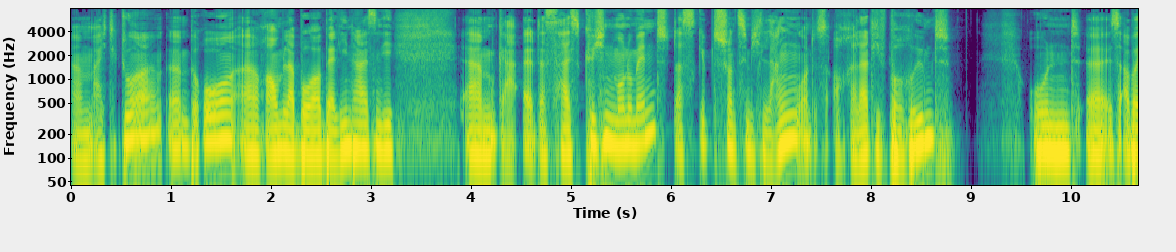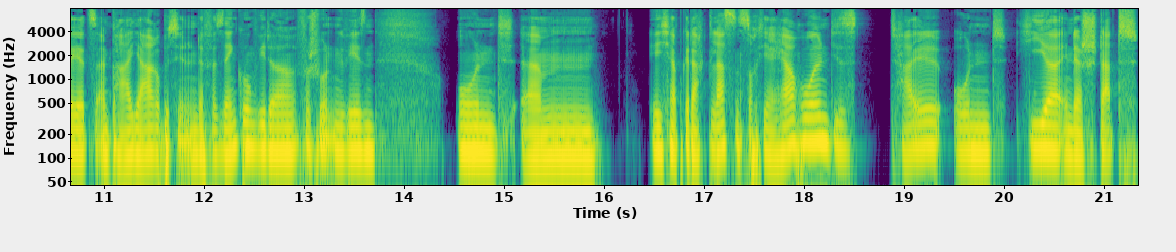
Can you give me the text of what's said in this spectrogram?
ähm, Architekturbüro, äh, Raumlabor Berlin heißen die. Ähm, äh, das heißt Küchenmonument. Das gibt es schon ziemlich lang und ist auch relativ berühmt und äh, ist aber jetzt ein paar Jahre bisschen in der Versenkung wieder verschwunden gewesen. Und ähm, ich habe gedacht, lass uns doch hierher holen, dieses Teil, und hier in der Stadt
